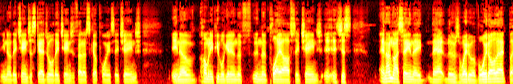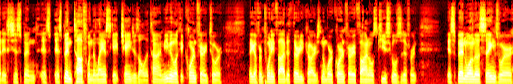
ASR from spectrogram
you know, they change the schedule, they change the FedEx Cup points, they change, you know, how many people get in the in the playoffs. They change. It, it's just and I'm not saying they that there's a way to avoid all that, but it's just been it's it's been tough when the landscape changes all the time. Even look at Korn Ferry Tour, they go from 25 to 30 cards. No more Korn Ferry finals. Q School's different. It's been one of those things where,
